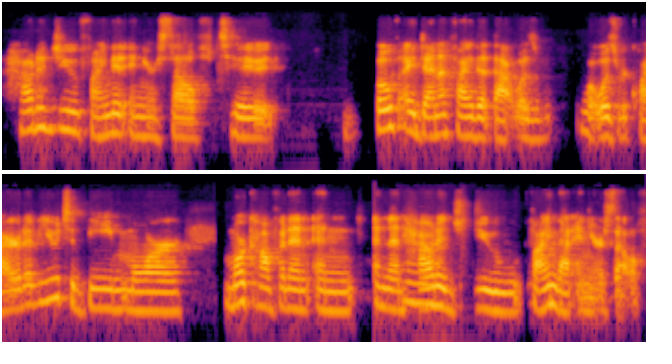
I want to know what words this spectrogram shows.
How did you find it in yourself to both identify that that was what was required of you to be more more confident and and then how mm. did you find that in yourself?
